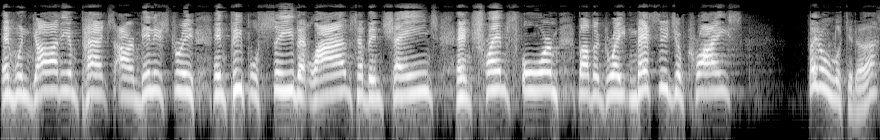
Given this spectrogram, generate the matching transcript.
and when God impacts our ministry and people see that lives have been changed and transformed by the great message of Christ, they don't look at us.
